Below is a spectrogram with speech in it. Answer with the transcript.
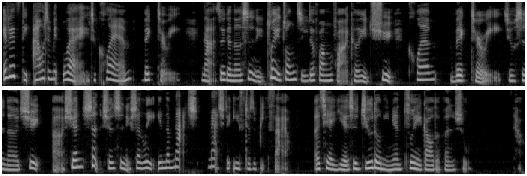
It is the ultimate way to claim victory. 那这个呢，是你最终极的方法，可以去 claim victory，就是呢去。啊、宣胜，宣誓你胜利。In the match，match 的意思就是比赛哦，而且也是 judo 里面最高的分数。好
